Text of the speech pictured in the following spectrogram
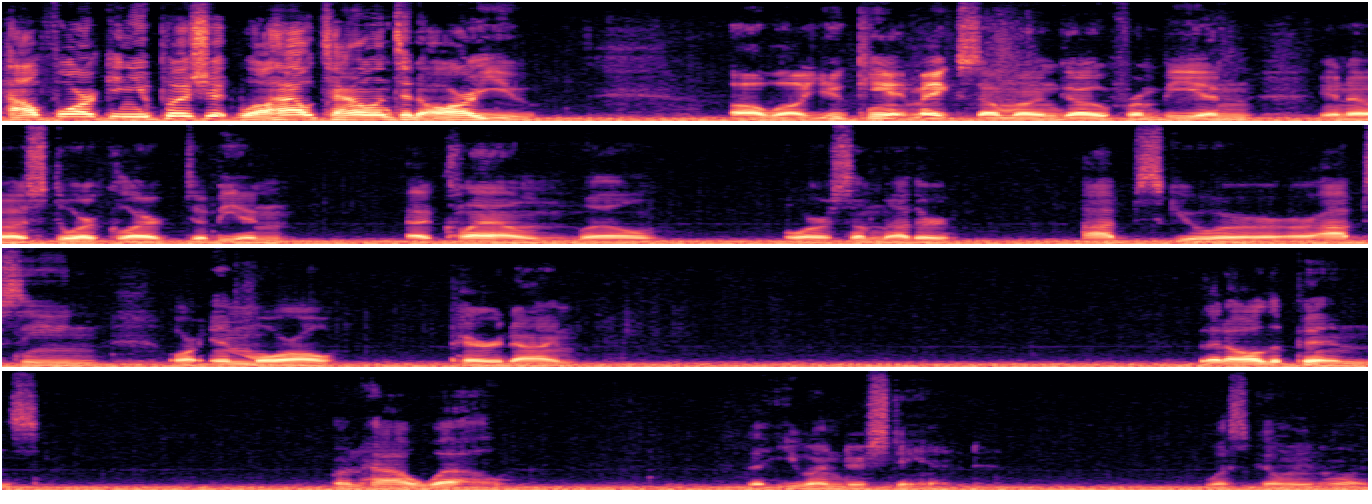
How far can you push it? Well, how talented are you? Oh well you can't make someone go from being you know a store clerk to being a clown well or some other obscure or obscene or immoral paradigm. That all depends on how well that you understand what's going on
